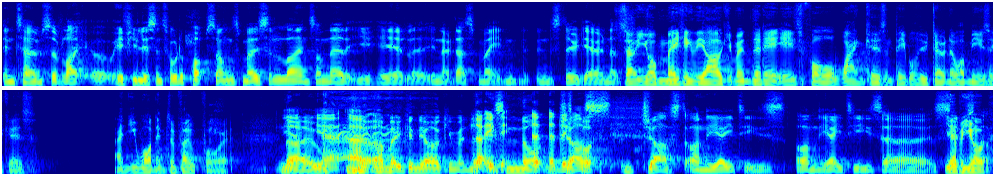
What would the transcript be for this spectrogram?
in terms of like uh, if you listen to all the pop songs, most of the lines on there that you hear, you know, that's made in, in the studio, and that's So you're making the argument that it is for wankers and people who don't know what music is, and you want him to vote for it. no. yeah. um, I'm making the argument no, that it's- it's not at- at this point- just just on the 80s on the 80s. Uh, Yeah, but your stuff.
